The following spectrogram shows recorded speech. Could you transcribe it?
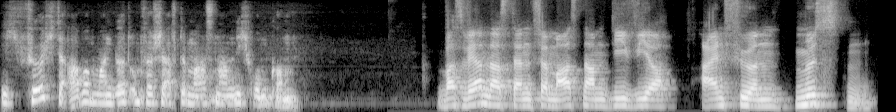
Ich fürchte aber, man wird um verschärfte Maßnahmen nicht rumkommen. Was wären das denn für Maßnahmen, die wir einführen müssten?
